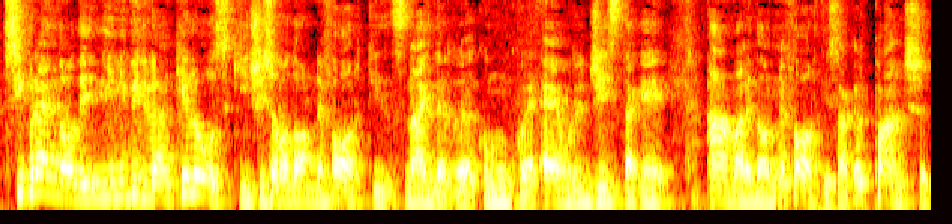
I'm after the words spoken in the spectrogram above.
si prendono degli individui anche loschi, ci sono donne forti, Snyder comunque è un regista che ama le donne forti, Sucker Punch,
